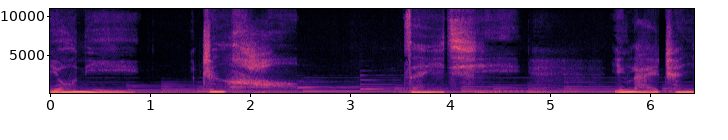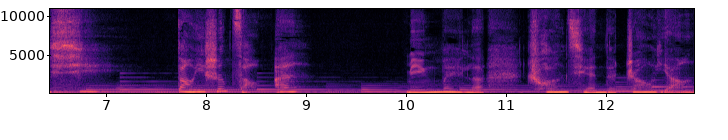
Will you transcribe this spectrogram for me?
有你真好，在一起迎来晨曦，道一声早安，明媚了窗前的朝阳，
